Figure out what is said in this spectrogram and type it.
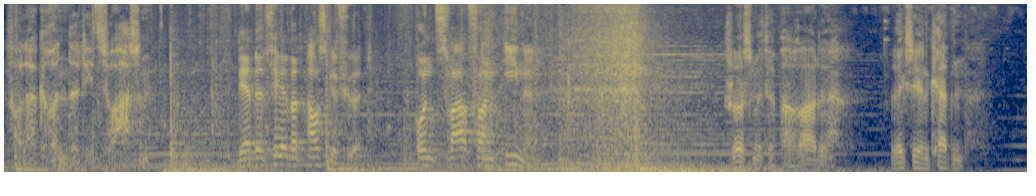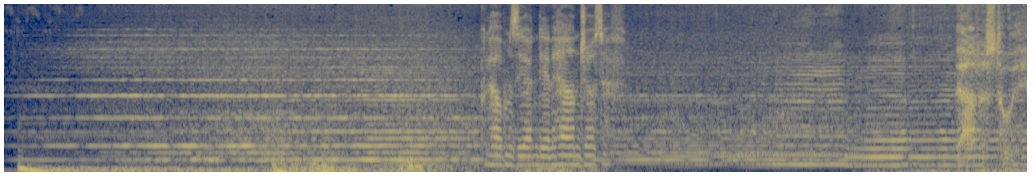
voller Gründe, die zu hassen. Der Befehl wird ausgeführt. Und zwar von Ihnen. Schluss mit der Parade. Leg sie in Ketten. Glauben Sie an den Herrn, Joseph? Ja, das tue ich.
